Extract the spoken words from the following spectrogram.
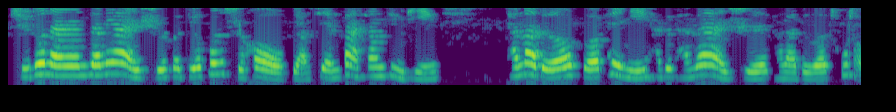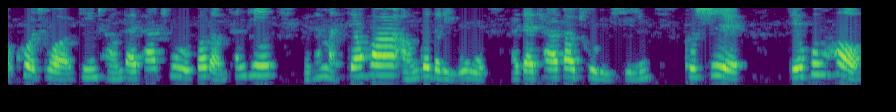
许多男人在恋爱时和结婚时候表现大相径庭。唐纳德和佩妮还在谈恋爱时，唐纳德出手阔绰，经常带她出入高档餐厅，给她买鲜花、昂贵的礼物，还带她到处旅行。可是结婚后，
